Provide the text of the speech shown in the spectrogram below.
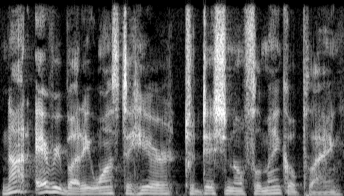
not everybody wants to hear traditional flamenco playing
